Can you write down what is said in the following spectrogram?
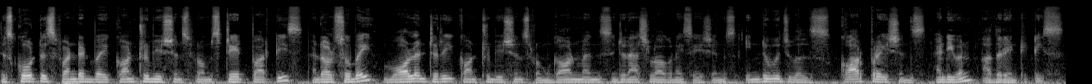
This court is funded by contributions from state parties and also by voluntary contributions from governments, international organizations, individuals, corporations, and even other entities.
